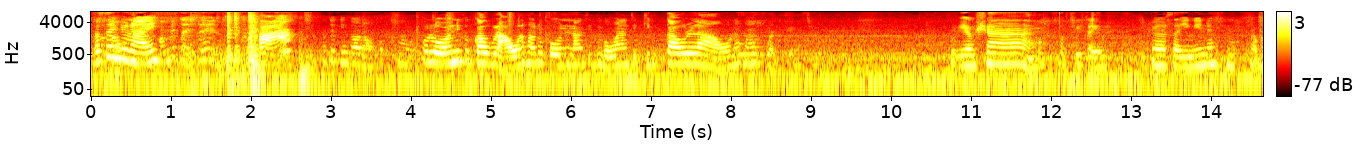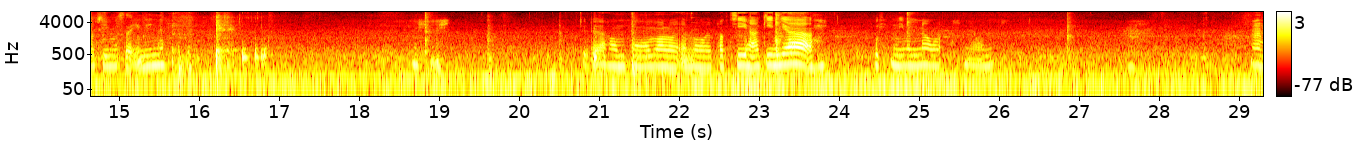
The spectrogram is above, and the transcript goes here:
แล้วเส้นอยู่ไหนเขาไม่ใส่เส้นขาเขาจะกินเกาเหลากับข้าวโอ้โหอันนี้คือเกาเหลานะคะ ทุกคนนางจะบอกว่านางจะกินเกาเหลานะคะเอลชาผักชีใส่ไหมเออใส่อีกนิดนึงเอาผักชีมาใส่อีกนิดนึง จะได้หอมหอมๆอร่อยอร่อยผักชีหากินยาก อุ้ยอันนี้มันเน่าละเน่านี่อะ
